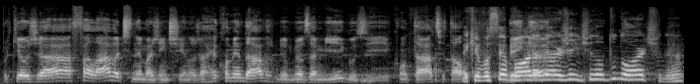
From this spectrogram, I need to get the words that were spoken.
porque eu já falava de cinema argentino, eu já recomendava para meus amigos e contatos e tal. É que você Bem mora na Argentina do Norte, né?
